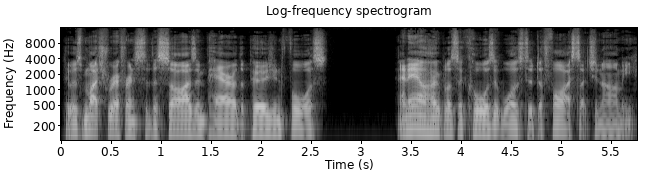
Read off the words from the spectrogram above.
there was much reference to the size and power of the Persian force, and how hopeless a cause it was to defy such an army.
